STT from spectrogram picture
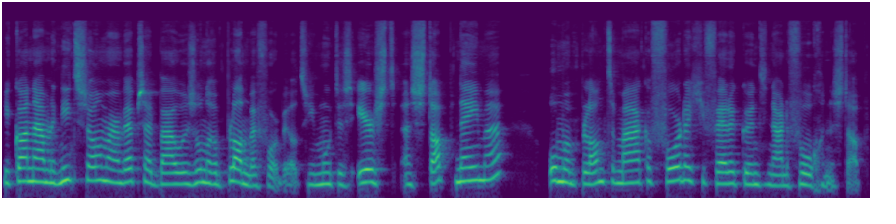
Je kan namelijk niet zomaar een website bouwen zonder een plan bijvoorbeeld. Je moet dus eerst een stap nemen om een plan te maken voordat je verder kunt naar de volgende stap.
